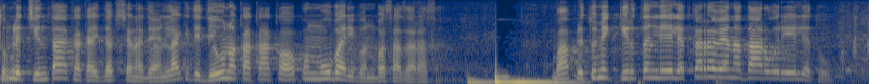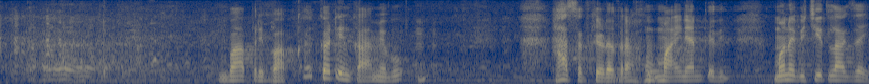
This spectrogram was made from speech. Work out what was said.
तुमले चिंता आहे का काही दक्षिणा द्यायला लागी ते देऊ नका काका हो, पण मुबारी बन बसा जरासा. बापरे तुम्ही कीर्तन लिहिलेत का? रव्याना दारवर येले तू. बापरे बाप काय कठीण काम आहे भाऊ हसत खेळत राहू मायन्यान कधी. मन बिचित लाग जाई.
